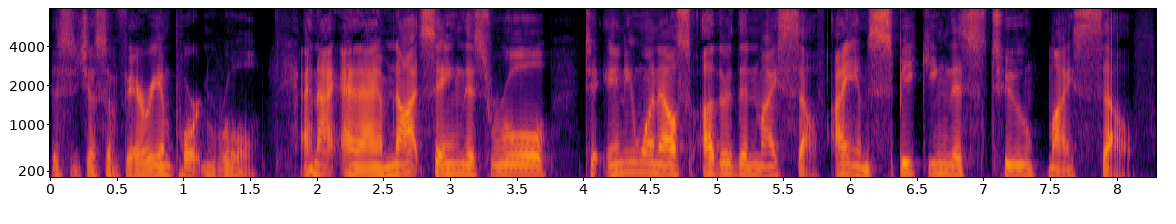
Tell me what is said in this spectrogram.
this is just a very important rule. And I and I am not saying this rule to anyone else other than myself. I am speaking this to myself.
